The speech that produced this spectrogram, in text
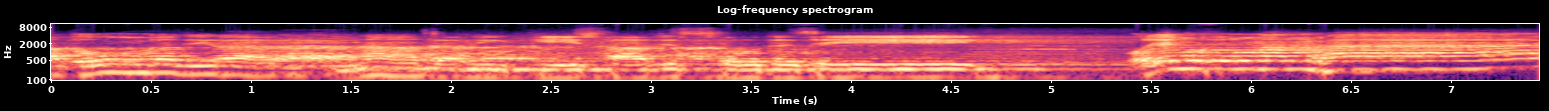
আতঙ্কবাদীরা না জানি কি সাজিশ করতেছি? ওরে মুসলমান ভাই,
